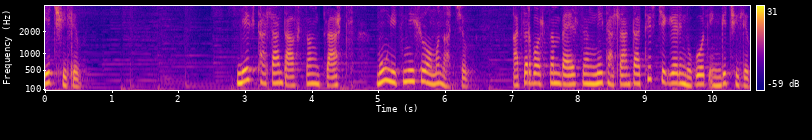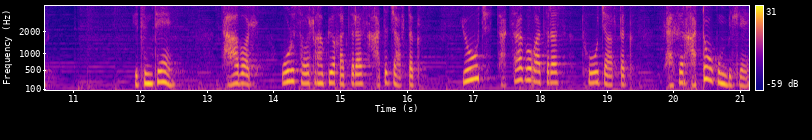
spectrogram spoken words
гэж хэлв. Нэг талант авсан зарц мөн эзнийхээ өмнө очив. Газар болсон байсан нэг талаантаа тэр чигээр нөгөөд ингэж хэлв. Эзэнтэй та бол үр суулгаагүй газараас хатаж авдаг. Юу ч цацаагүй газараас түүж авдаг. Хахир хатуу хүн билээ.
